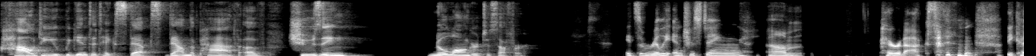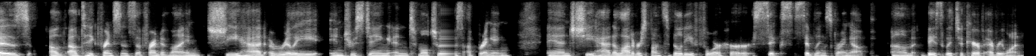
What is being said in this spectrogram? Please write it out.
how do you begin to take steps down the path of choosing no longer to suffer? It's a really interesting um, paradox because I'll, I'll take, for instance, a friend of mine. She had a really interesting and tumultuous upbringing, and she had a lot of responsibility for her six siblings growing up um, basically took care of everyone.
